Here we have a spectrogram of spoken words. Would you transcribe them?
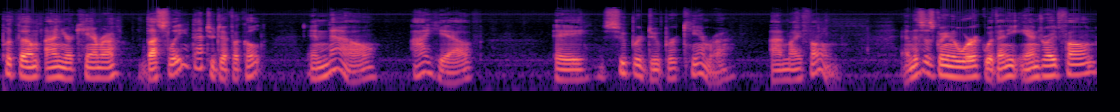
put them on your camera thusly, not too difficult. And now I have a super duper camera on my phone. And this is going to work with any Android phone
